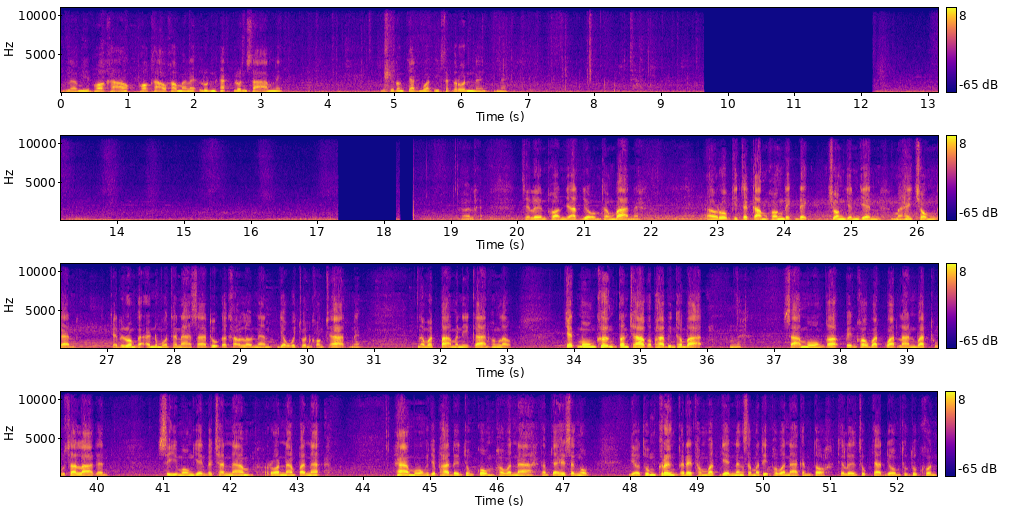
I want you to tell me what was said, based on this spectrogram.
แล้วมีพ่อขาวพ่อขาวเข้ามาแล้วรุ่นฮะรุ่นสามนี่เดี๋ยวจะต้องจัดบวชอีกสักรุ่นหนึ่งนะเอาละเจริญพรญาติโยมทั้งบ้านนะ เอารูปกิจกรรมของเด็กๆ ช่วงเย็นๆ มาให้ชมกัน จะได้ร่วมกันอนุโมทนาสาธุกับเขาเหล่านั้น เยาวชนของชาตินะนวัดป่ามณีการของเราเจ็ดโมงครึ่งตอนเช้าก็พาบิณฑบาตนะสามโมงก็เป็นข้อวัดกวาดลานวัดถูศาลากันสี่โมงเย็นก็ฉันน้ำร้อนน้ำปานะห้าโมงก็จะพาเดินจงกรมภาวนาทำใจให้สงบ เดี๋ยวทุ่มครึ่งก็ได้ทำวัดเย็นนั่งสมาธิภาวนากันต่อเจริญสุขญาติโยมทุก ๆ คน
